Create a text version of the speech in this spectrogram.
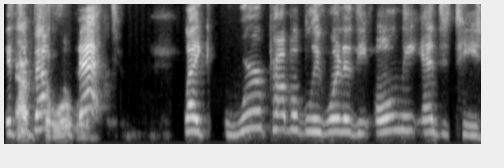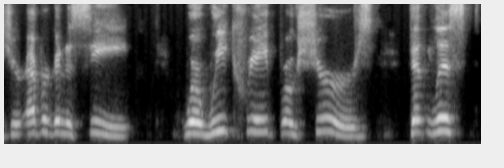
It's Absolutely. about that. Like, we're probably one of the only entities you're ever going to see where we create brochures that list,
